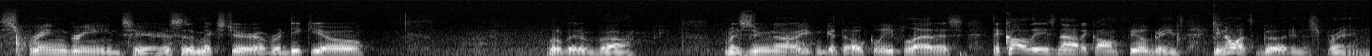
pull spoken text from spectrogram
spring greens here. This is a mixture of radicchio, a little bit of uh, Mizuna, you can get the oak leaf lettuce. They call these now, they call them field greens. You know what's good in the spring?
